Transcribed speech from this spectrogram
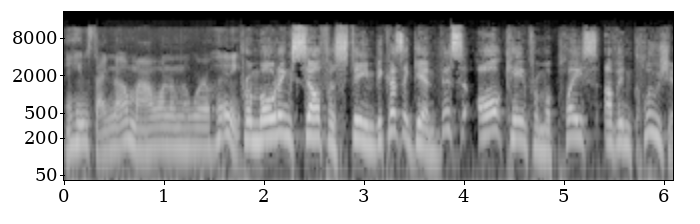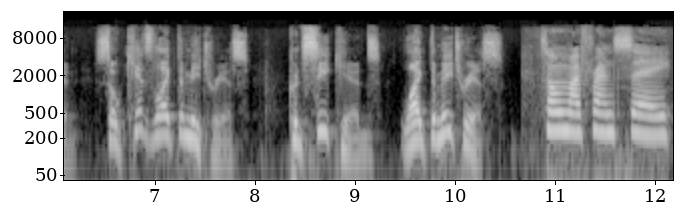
And he was like, no, ma, I want him to wear a hoodie. Promoting self esteem because, again, this all came from a place of inclusion. So kids like Demetrius could see kids like Demetrius. Some of my friends say,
